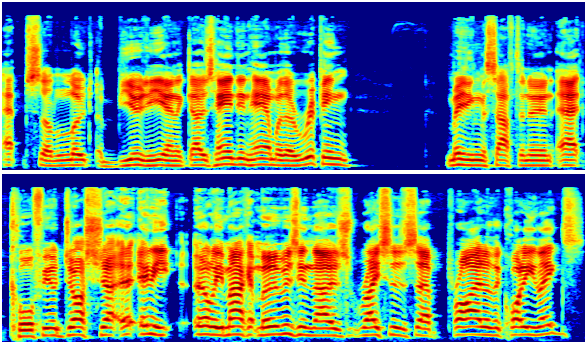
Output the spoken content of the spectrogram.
absolute beauty, and it goes hand in hand with a ripping meeting this afternoon at Caulfield. Josh, uh, any early market movers in those races uh, prior to the quaddy legs?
